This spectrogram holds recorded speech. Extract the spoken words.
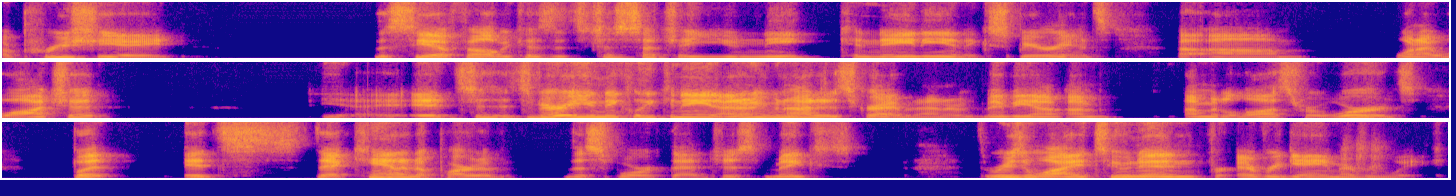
appreciate the CFL because it's just such a unique Canadian experience um, when I watch it. It's it's very uniquely Canadian. I don't even know how to describe it. I don't. Maybe I'm I'm at a loss for words, but it's that Canada part of the sport that just makes the reason why I tune in for every game every week.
